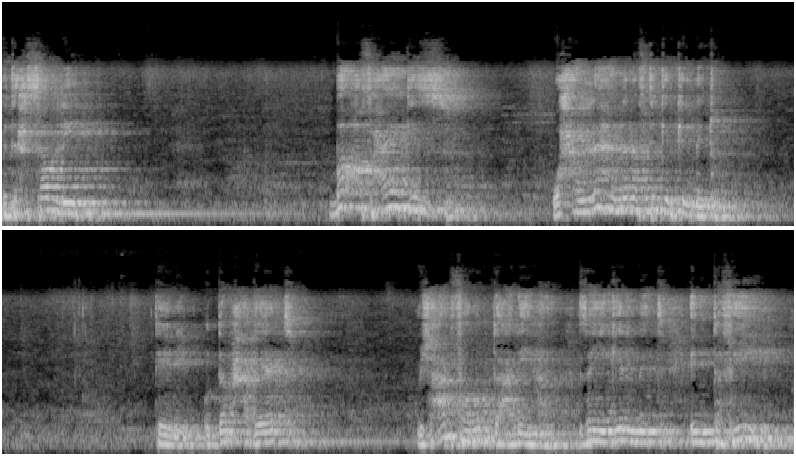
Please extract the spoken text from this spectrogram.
بتحصل لي. بقف عاجز وحلها إن أنا أفتكر كلمته. تاني قدام حاجات مش عارف أرد عليها زي كلمة أنت فين؟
